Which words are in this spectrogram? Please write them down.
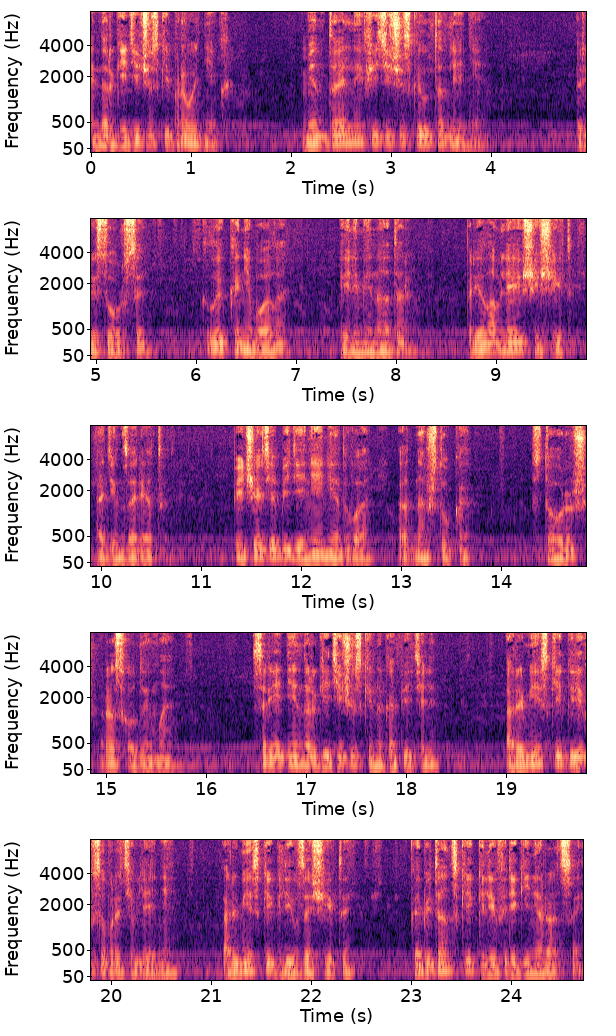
энергетический проводник. Ментальное и физическое утомление. Ресурсы – клык каннибала, иллюминатор, преломляющий щит – один заряд – Печать объединения 2, одна штука. Сторож, расходуемая. Средний энергетический накопитель. Армейский глиф сопротивления. Армейский глиф защиты. Капитанский глиф регенерации.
